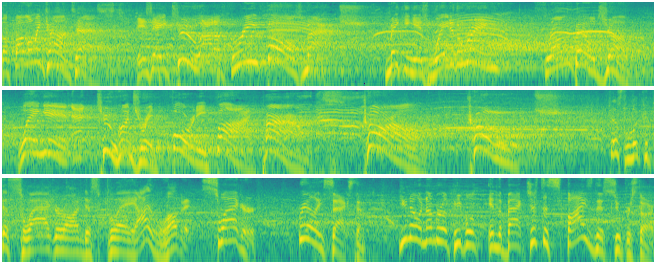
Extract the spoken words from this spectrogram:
The following contest is a two out of three falls match. Making his way to the ring from Belgium, weighing in at 245 pounds, Carl Coach. Just look at the swagger on display. I love it. Swagger? Really, Saxton? You know a number of people in the back just despise this superstar.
